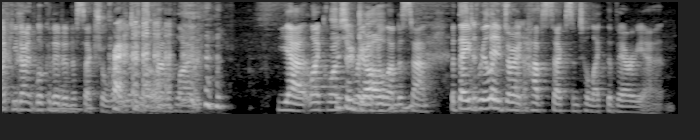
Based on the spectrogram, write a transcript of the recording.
Like you don't look at it in a sexual way. You're just kind of like yeah, like once you her read it, you'll understand. But they really business. don't have sex until like the very end.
